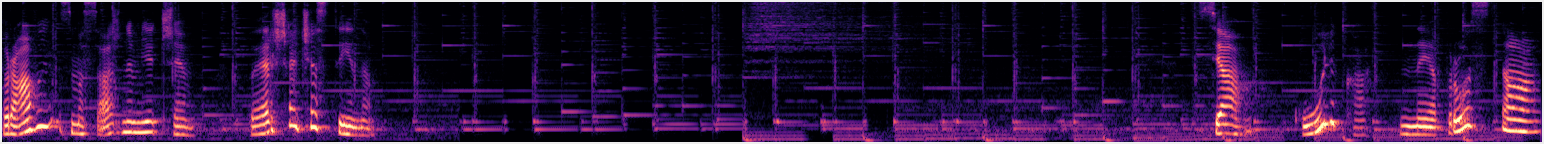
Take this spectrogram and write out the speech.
Вправи з масажним м'ячем. Перша частина. Ця кулька непроста,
